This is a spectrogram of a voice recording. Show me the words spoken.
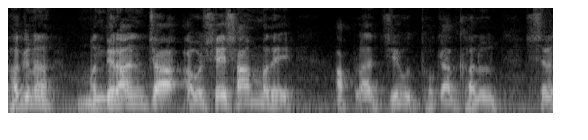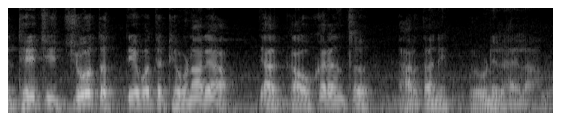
भग्न मंदिरांच्या अवशेषांमध्ये आपला जीव धोक्यात घालून श्रद्धेची ज्योत तेवत ठेवणाऱ्या त्या गावकऱ्यांचं भारताने ऋणी राहायला हवं.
